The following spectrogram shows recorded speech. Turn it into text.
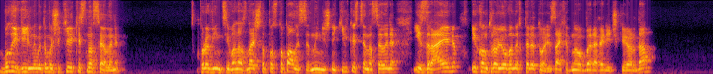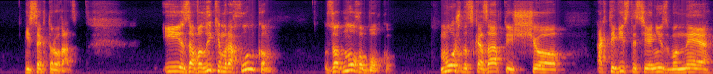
були вільними, тому що кількість населення провінції вона значно поступалася нинішній кількості населення Ізраїлю і контрольованих територій західного берега річки Йордан і сектору Газа. І за великим рахунком, з одного боку, можна сказати, що активісти сіонізму не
